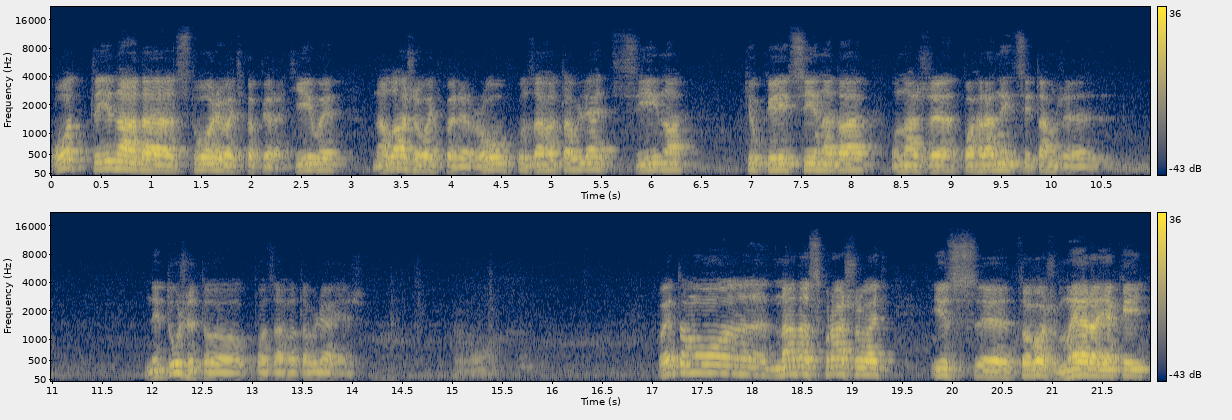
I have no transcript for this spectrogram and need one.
От і треба створювати кооперативи, налажувати переробку, заготовляти сіно, тюки сіна. Да. У нас же по границі там же не дуже то позаготовляєш. Поэтому треба спрашувати із е, того ж мера, який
